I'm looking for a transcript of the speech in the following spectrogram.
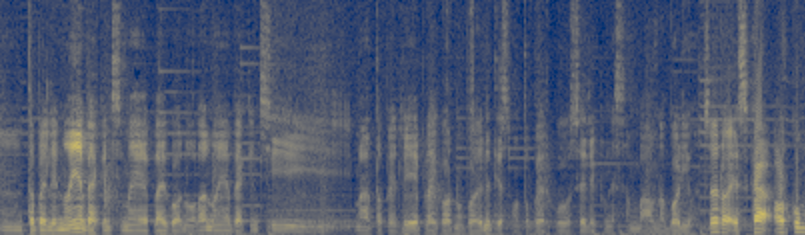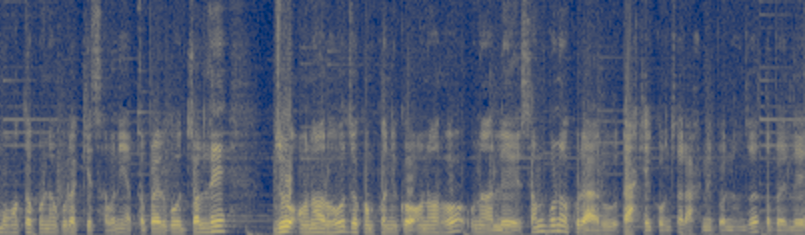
तपाईँहरूले नयाँ भ्याकेन्सीमा एप्लाई गर्नु होला नयाँ भ्याकेन्सीमा तपाईँहरूले एप्लाई गर्नुभयो भने त्यसमा तपाईँहरूको सेलेक्ट हुने सम्भावना बढी हुन्छ र यसका अर्को महत्त्वपूर्ण कुरा के छ भने तपाईँहरूको जसले जो अनर हो जो कम्पनीको अनर हो उनीहरूले सम्पूर्ण कुराहरू राखेको हुन्छ राख्नै पर्ने हुन्छ तपाईँहरूले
